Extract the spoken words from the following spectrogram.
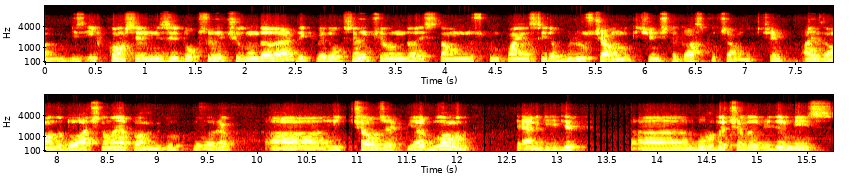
biz ilk konserimizi 93 yılında verdik ve 93 yılında İstanbul Blues Kumpanyası ile blues çalmak için, işte gospel çalmak için aynı zamanda doğaçlama yapan bir grup olarak hiç çalacak bir yer bulamadık. Yani gidip burada çalabilir miyiz,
